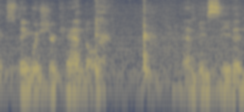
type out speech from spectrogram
extinguish your candle and be seated.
